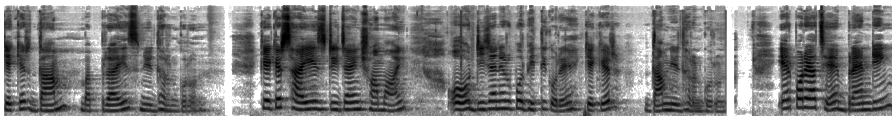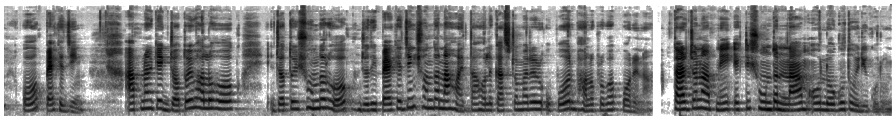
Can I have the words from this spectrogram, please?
কেকের দাম বা প্রাইস নির্ধারণ করুন। কেকের সাইজ, ডিজাইন, সময় ও ডিজাইনের উপর ভিত্তি করে কেকের দাম নির্ধারণ করুন। এরপরে আছে ব্র্যান্ডিং ও প্যাকেজিং। আপনার কেক যতই ভালো হোক, যতই সুন্দর হোক, যদি প্যাকেজিং সুন্দর না হয়, তাহলে কাস্টমারের উপর ভালো প্রভাব পড়ে না। তার জন্য আপনি একটি সুন্দর নাম ও লোগো তৈরি করুন।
